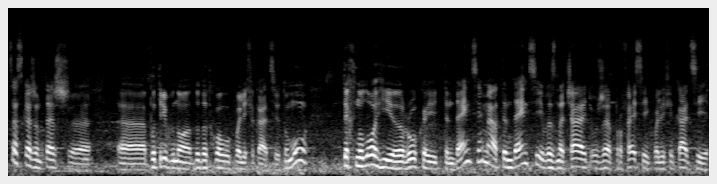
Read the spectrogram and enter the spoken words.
Це, скажімо, теж потрібно додаткову кваліфікацію. Тому технології рухають тенденціями, а тенденції визначають уже професії, кваліфікації,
